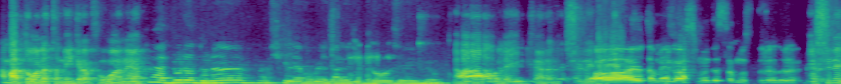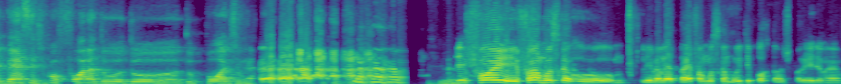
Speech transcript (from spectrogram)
a Madonna também gravou, né? Ah, Duran Duran, acho que leva uma medalha de bronze aí, viu? Ah, olha aí, cara. A Shirley, Ó, eu também gosto muito dessa música do Duran. a Shirley Bassey ficou fora do, do, do pódio. E foi, foi uma música, o Live and Let Die foi uma música muito importante para ele, né?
